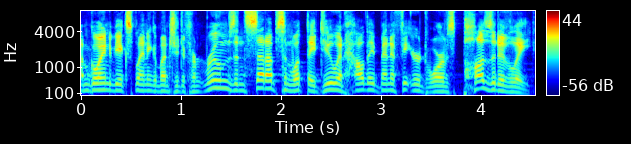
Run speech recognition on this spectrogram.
I'm going to be explaining a bunch of different rooms and setups and what they do and how they benefit your dwarves positively.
